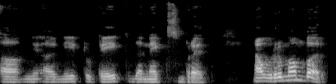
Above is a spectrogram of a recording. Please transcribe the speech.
uh, uh need to take the next breath. Now remember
